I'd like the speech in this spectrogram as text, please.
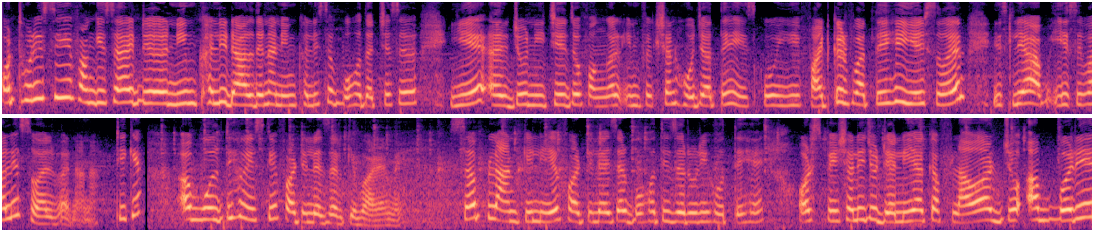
और थोड़ी सी फंगिसाइड नीम खली डाल देना। नीम खली से बहुत अच्छे से ये जो नीचे जो फंगल इन्फेक्शन हो जाते हैं, इसको ये फाइट कर पाते हैं ये सोयल। इसलिए आप ऐसे वाले सोयल बनाना, ठीक है? अब बोलती हूँ इसके फर्टिलाइज़र के बारे में। सब प्लांट के लिए फर्टिलाइज़र बहुत ही ज़रूरी होते हैं और स्पेशली जो डेलिया का फ्लावर जो आप बड़े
